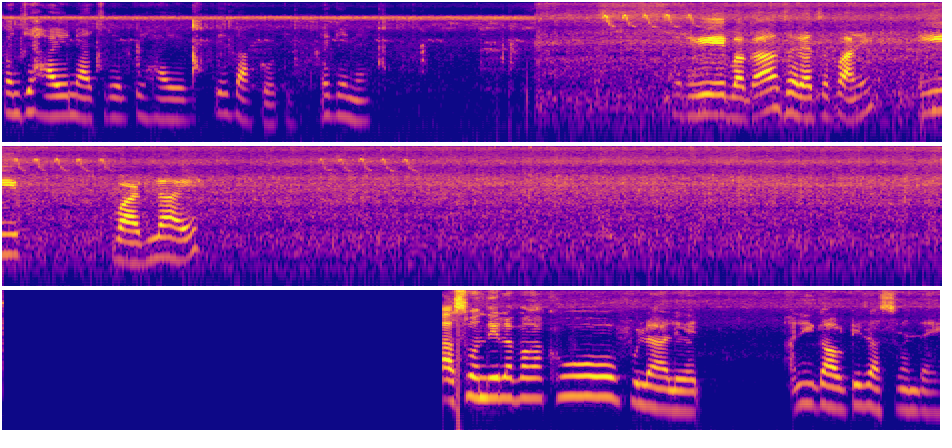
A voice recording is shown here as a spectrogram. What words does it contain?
पण जे आहे नॅचरल ते आहे ते दाखवते. आहे की नाही? तर हे बघा झऱ्याचं पाणी. की वाढलं आहे. जास्वंदीला बघा खूप फुलं आली आहेत. आणि गावठी जास्वंद आहे.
